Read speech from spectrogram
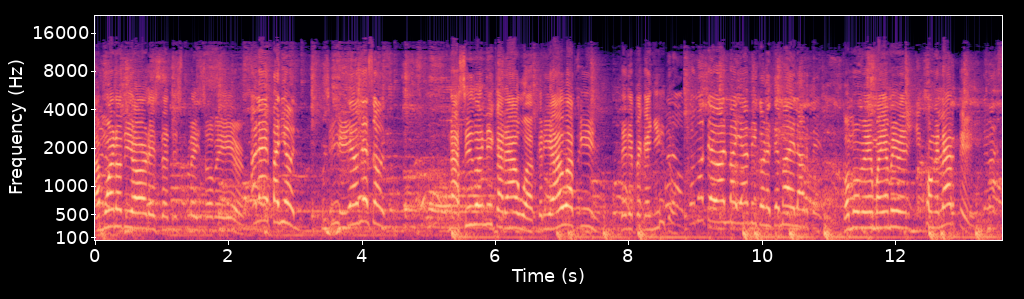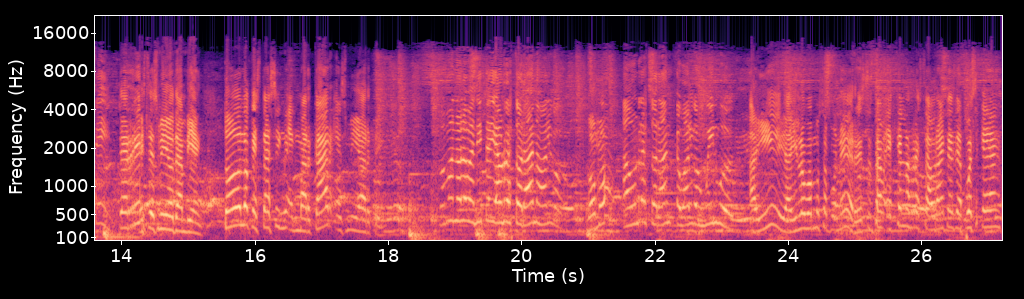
I'm one of the artists that displays over here. Habla español. Sí. ¿De dónde sos? Nacido en Nicaragua, criado aquí desde pequeñito. Bueno, ¿cómo te va en Miami con el tema del arte? ¿Cómo me en Miami con el arte? ¿Te va así? Terrible. Este es mío también. Todo lo que está sin enmarcar es mi arte. ¿Cómo no lo vendiste ya a un restaurante o algo? ¿Cómo? A un restaurante o algo en Winwood. Ahí, ahí lo vamos a poner. Esto está- es que los restaurantes después se quedan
